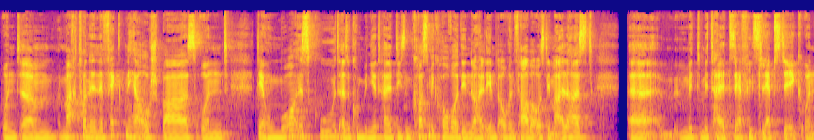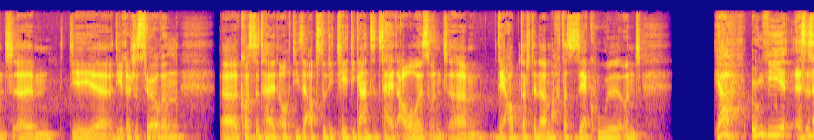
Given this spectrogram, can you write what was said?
Und ähm, macht von den Effekten her auch Spaß und der Humor ist gut, also kombiniert halt diesen Cosmic Horror, den du halt eben auch in Farbe aus dem All hast, äh, mit, mit halt sehr viel Slapstick. Und ähm, die, die Regisseurin äh, kostet halt auch diese Absurdität die ganze Zeit aus und ähm, der Hauptdarsteller macht das sehr cool und ja, irgendwie, es ist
